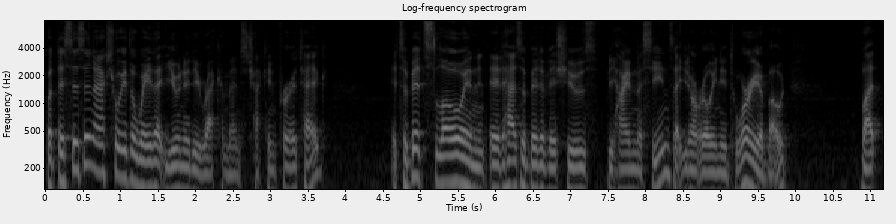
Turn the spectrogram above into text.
but this isn't actually the way that Unity recommends checking for a tag. It's a bit slow and it has a bit of issues behind the scenes that you don't really need to worry about. But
